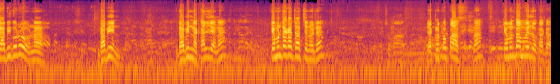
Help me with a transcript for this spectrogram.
গাবি গরু না গাবিন গাবিন না খালিয়া না? কেমন টাকা চাচ্ছেন ওইটা? এক লক্ষ পাঁচ, না? কেমন দাম হইল কাকা?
